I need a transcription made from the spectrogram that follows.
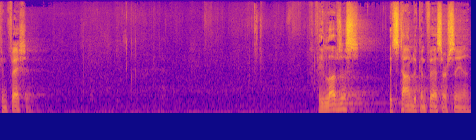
Confession. He loves us. It's time to confess our sin.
